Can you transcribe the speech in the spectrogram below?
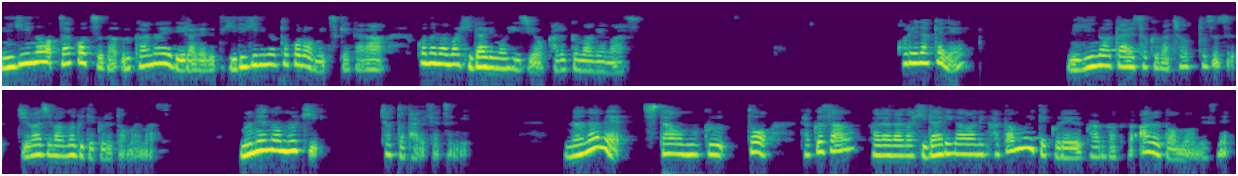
右の座骨が浮かないでいられるギリギリのところを見つけたら、このまま左の肘を軽く曲げます。これだけで、右の体側がちょっとずつじわじわ伸びてくると思います。胸の向き、ちょっと大切に。斜め下を向くと、たくさん体が左側に傾いてくれる感覚があると思うんですね。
